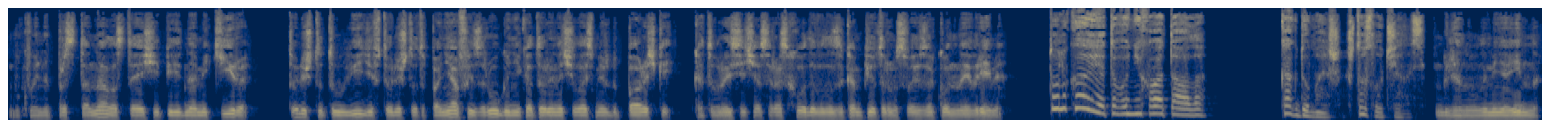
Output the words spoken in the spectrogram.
Буквально простонала стоящая перед нами Кира, то ли что-то увидев, то ли что-то поняв из ругани, которая началась между парочкой, которая сейчас расходовала за компьютером свое законное время. «Только этого не хватало. Как думаешь, что случилось?» Глянула на меня Инна.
